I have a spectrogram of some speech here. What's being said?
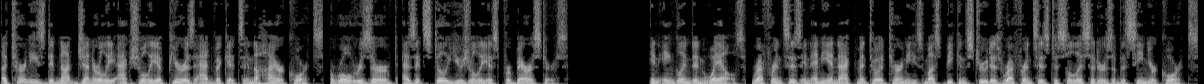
Attorneys did not generally actually appear as advocates in the higher courts, a role reserved as it still usually is for barristers. In England and Wales, references in any enactment to attorneys must be construed as references to solicitors of the senior courts.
